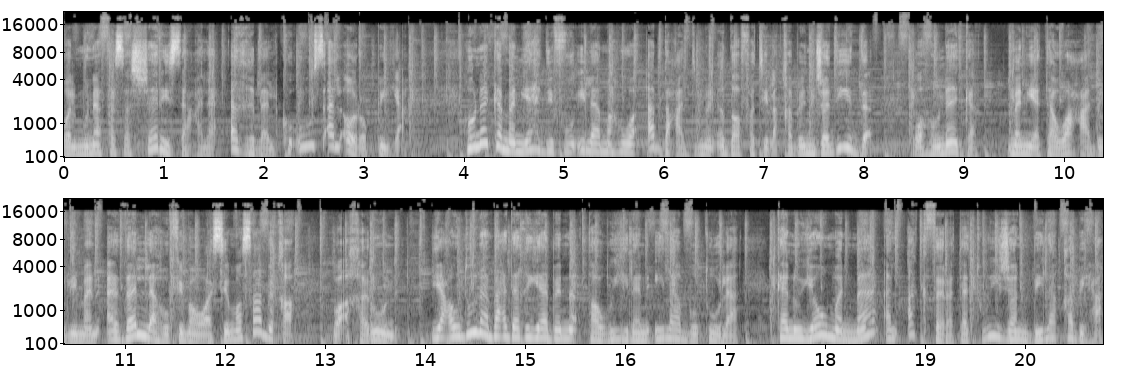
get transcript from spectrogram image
والمنافسة الشرسة على أغلى الكؤوس الأوروبية. هناك من يهدف إلى ما هو أبعد من إضافة لقب جديد وهناك من يتوعد لمن أذله في مواسم سابقة وآخرون يعودون بعد غياب طويل إلى بطولة كانوا يوما ما الأكثر تتويجا بلقبها.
